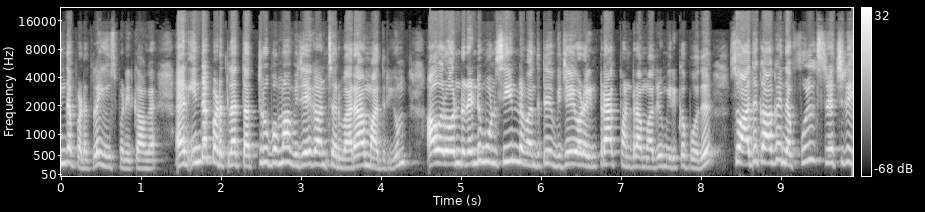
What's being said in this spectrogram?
இந்த படத்தில் யூஸ் பண்ணியிருக்காங்க அண்ட் இந்த படத்தில் தத்ரூபமாக விஜயகாந்த் சார் வரா மாதிரியும் அவர் ஒன்று ரெண்டு மூணு சீனில் வந்துட்டு விஜயோட இன்ட்ராக்ட் பண்ணுற மாதிரியும் இருக்க போகுது. ஸோ அதுக்காக இந்த ஃபுல் ஸ்ட்ரெச்சு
